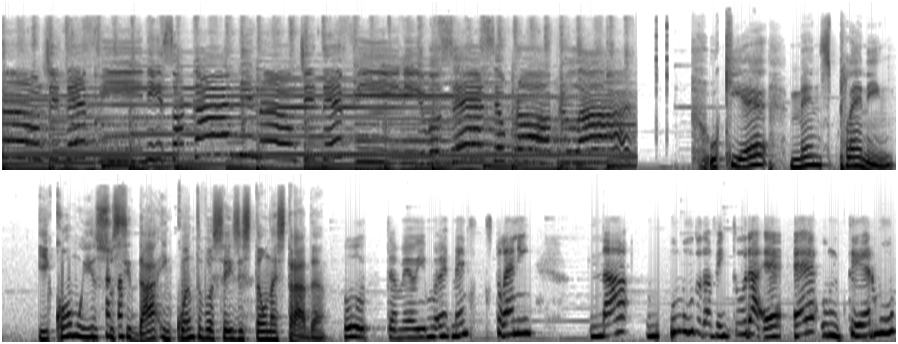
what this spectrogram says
não te define, sua carne não te define, você é seu próprio lar. O que é mansplaining? E como isso se dá enquanto vocês estão na estrada? Puta, meu, e ma- mansplaining na, no mundo da aventura é, é um termo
